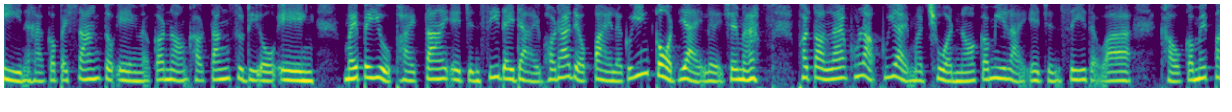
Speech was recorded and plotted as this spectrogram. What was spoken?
ดีนะคะก็ไปสร้างตัวเองแล้วก็น้องเขาตั้งสตูดิโอเอง ไม่ไปอยู่ภายใต้เอเจนซี่ใด ๆ เพราะถ้าเดี๋ยวไปแล้วก็ยิ่งโกรธใหญ่เลยใช่ไหมพอตอนแรกผู้หลักผู้ใหญ่มาชวนเนาะก็มีหลายเอเจนซี่แต่ว่าเขาก็ไม่ไป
